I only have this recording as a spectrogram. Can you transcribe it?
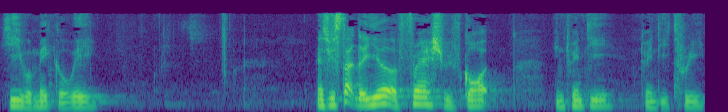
He will make a way. As we start the year afresh with God in 2023,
